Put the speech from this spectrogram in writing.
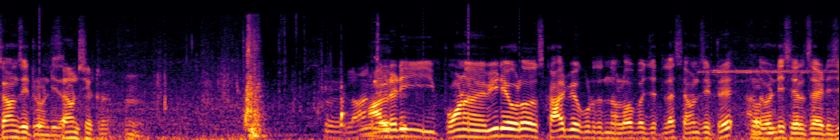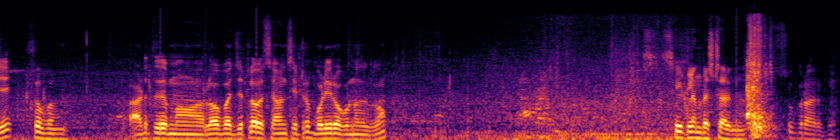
செவன் சீட்டர் வண்டி செவன் சீட்ரு ம். ஆல்ரெடி போன வீடியோவில் ஸ்கார்பியோ கொடுத்துருந்தோம் லோ பட்ஜெட்டில் செவன் சீட்ரு அந்த வண்டி சேல்ஸ் ஆகிடுச்சு சூப்பருங்க அடுத்து லோ பட்ஜெட்டில் ஒரு செவன் சீட்டர் பொலிரோ கொண்டு வந்திருக்கோம். சீட்லாம் பெஸ்ட்டாக இருக்குங்க. சூப்பராக இருக்குது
